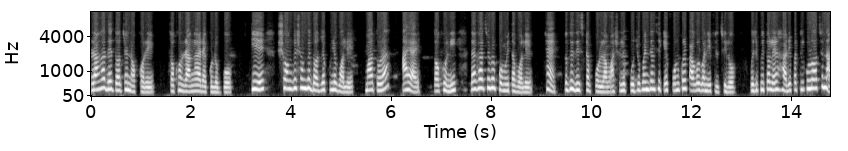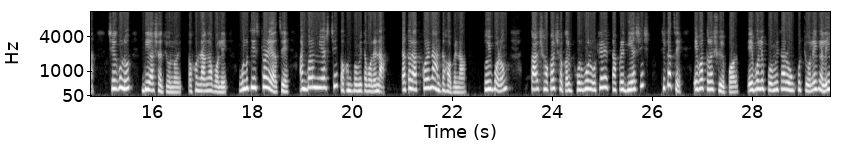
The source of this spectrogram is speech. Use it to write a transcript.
রাঙাদের দরজা নক করে। তখন রাঙা আর একলব্য গিয়ে সঙ্গে সঙ্গে দরজা খুলে বলে, মা, তোরা আয় আয়। তখনই দেখা যাবে প্রমিতা বলে হ্যাঁ তোদের ডিস্টার্ব করলাম। আসলে পুজো প্যান্ডেল থেকে ফোন করে পাগল বানিয়ে ফেলছিল। ওই যে পিতলের হাড়ি পাতিলগুলো আছে না, সেগুলো দিয়ে আসার জন্যই। তখন রাঙা বলে, ওগুলো তো স্টোরে আছে। আমি বরং নিয়ে আসছি। তখন প্রমিতা বলে, না, এত রাত করে না আনতে হবে না। তুই বরং কাল সকাল সকাল ভোর ভোর উঠে তারপরে দিয়ে আসিস, ঠিক আছে? এবার তোরা শুয়ে পড়। এই বলে প্রমিতা আর অঙ্কুর চলে গেলেই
